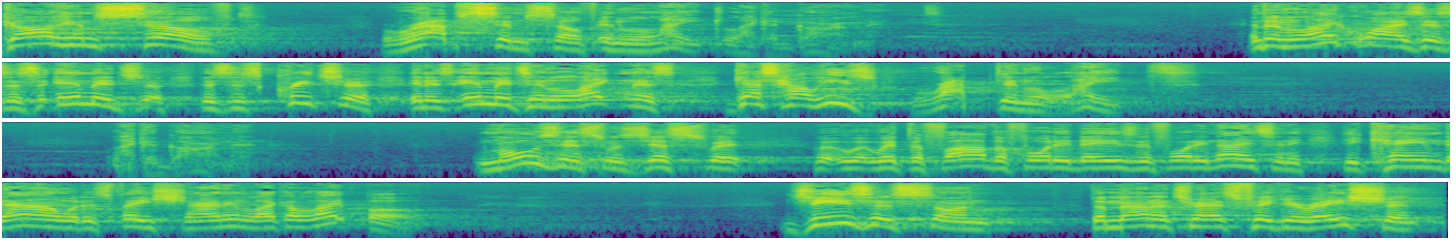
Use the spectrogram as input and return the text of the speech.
God himself wraps himself in light like a garment. And then likewise, there's this image, there's this creature in his image and likeness. Guess how he's wrapped in light like a garment. Moses was just with, with, with, the Father 40 days and 40 nights, and he, he came down with his face shining like a light bulb. Jesus on the Mount of Transfiguration,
